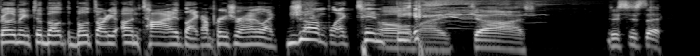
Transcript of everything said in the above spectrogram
barely make it to the boat. The boat's already untied. Like I'm pretty sure I had to like jump like 10 Oh feet. Oh my gosh, this is the I had to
